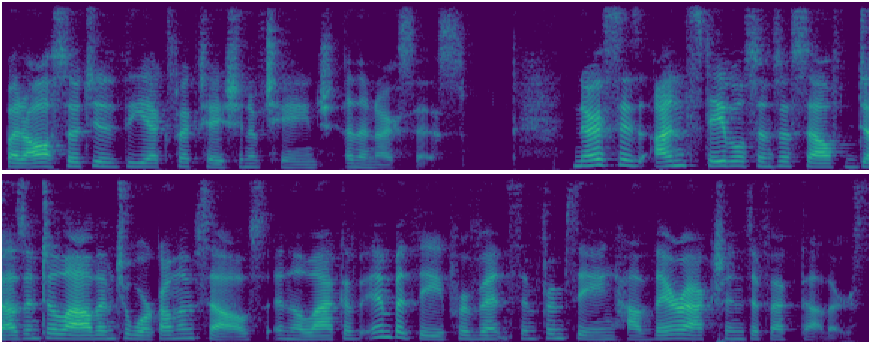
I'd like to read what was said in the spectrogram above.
but also to the expectation of change in the narcissist. Narcissists' unstable sense of self doesn't allow them to work on themselves, and the lack of empathy prevents them from seeing how their actions affect others.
